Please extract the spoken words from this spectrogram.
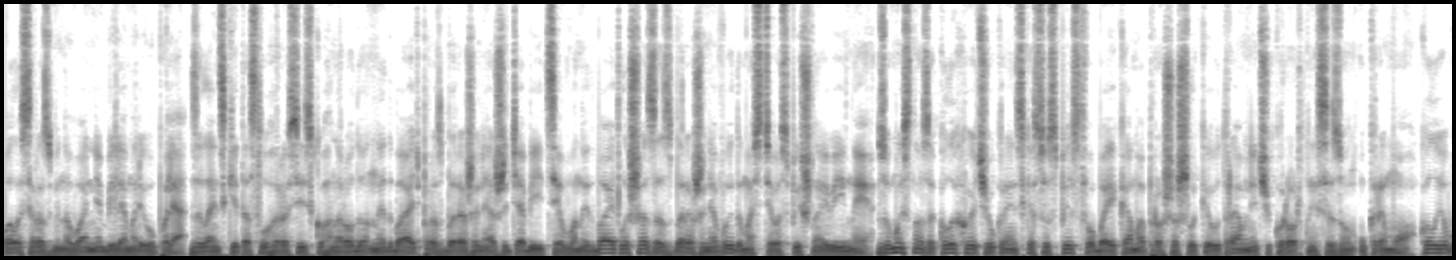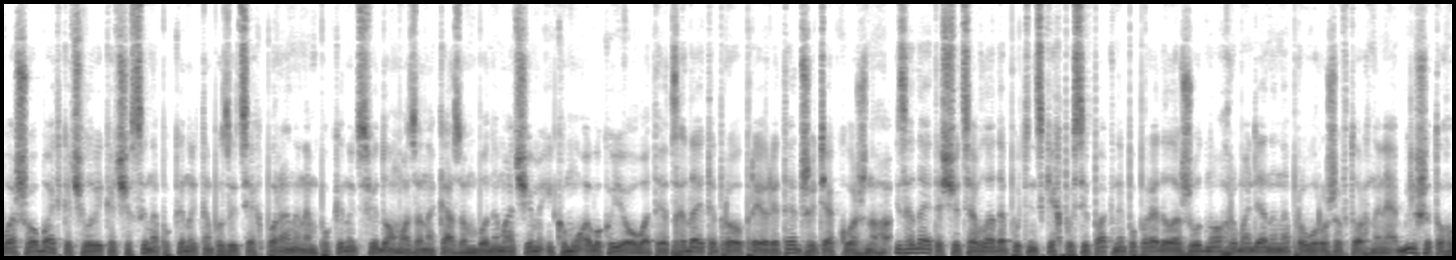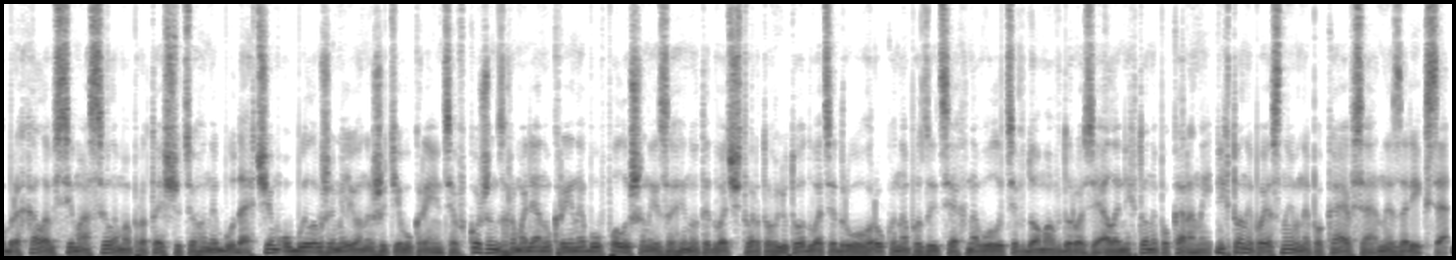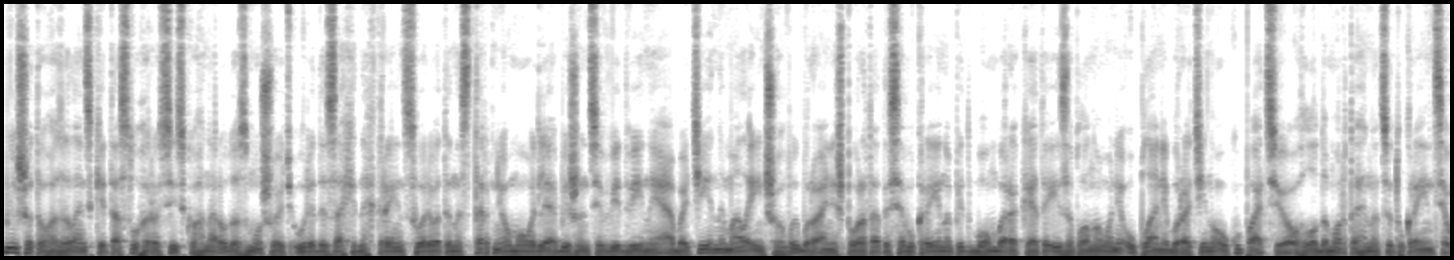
відбувалося розмінування біля Маріуполя. Зеленський та слуги російського народу не дбають про збереження життя бійців. Вони дбають лише за збереження видимості успішної війни, зумисно заколихуючи українське суспільство байками про шашлики у травні чи курортний сезон у Криму. Коли вашого батька, чоловіка чи сина покинуть на позиціях пораненим, покинуть свідомо за наказом, бо нема чим і кому евакуйовувати. Згадайте про пріоритет життя кожного. І згадайте, що ця влада путінських посіпак не попередила жодного громадянина про вороже вторгнення. Більше того, брехала всіма силами про те, що цього не буде. Чим убила вже мільйони життів українців. Кожен з громадян України був полишений загинути 24 лютого 22 року на позиціях на вулиці вдома в дорозі, але ніхто не покараний, ніхто не пояснив, не покаявся, не зарікся. Більше того, Зеленський та слуги російського народу змушують уряди західних країн створювати нестерпні умови для біженців від війни, аби ті не мали іншого вибору аніж повертатися в Україну під бомби, ракети і заплановані у плані Буратіно окупацію, голодомор та геноцид українців.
